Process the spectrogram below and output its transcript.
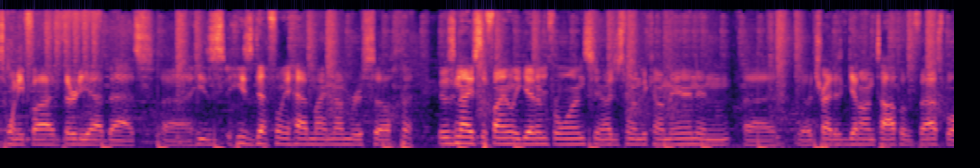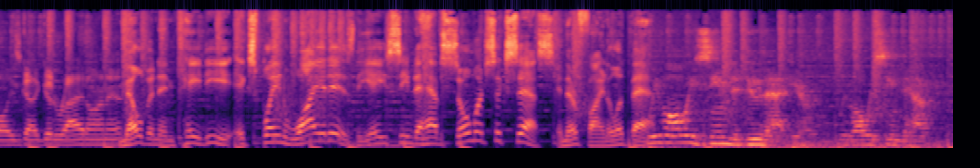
25, 30 at bats. Uh, he's he's definitely had my number, so it was nice to finally get him for once. You know, I just wanted to come in and uh, you know try to get on top of the fastball. He's got a good ride on it. Melvin and KD explain why it is the A's seem to have so much success in their final at bat. We've always seemed to do that here. We've always seemed to have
